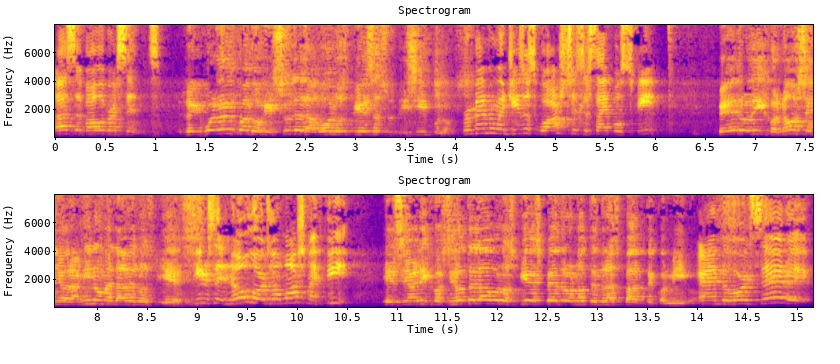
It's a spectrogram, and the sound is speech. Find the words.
us of all of our sins. ¿Recuerdan cuando Jesús le lavó los pies a sus discípulos? Remember when Jesus washed his disciples' feet? Pedro dijo, no, Señor, a mí no me lave los pies. Peter said, No, Lord, don't wash my feet. Y el Señor dijo, si no te lavo los pies, Pedro, no tendrás parte conmigo. And the Lord said,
